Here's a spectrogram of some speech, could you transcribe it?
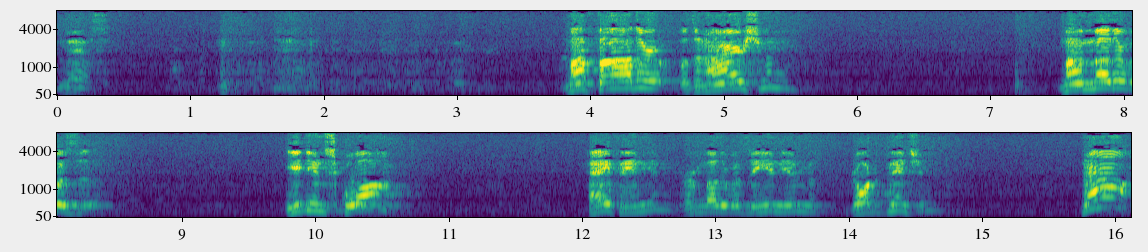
mess. My father was an Irishman. My mother was an Indian squaw, half Indian. Her mother was an Indian, brought a pension. Now,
